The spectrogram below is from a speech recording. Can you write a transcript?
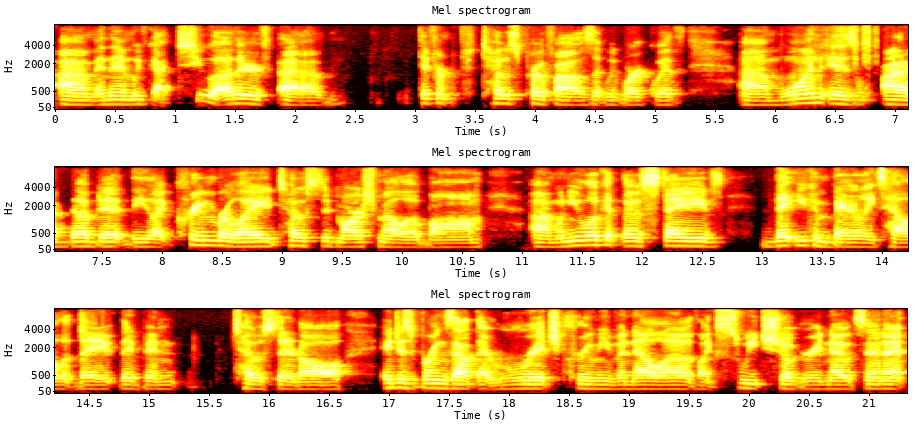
Um, and then we've got two other uh, different toast profiles that we work with. Um, one is I've dubbed it the like creme brulee toasted marshmallow bomb. Um, when you look at those staves, that you can barely tell that they they've been toasted at all. It just brings out that rich, creamy vanilla, like sweet, sugary notes in it.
